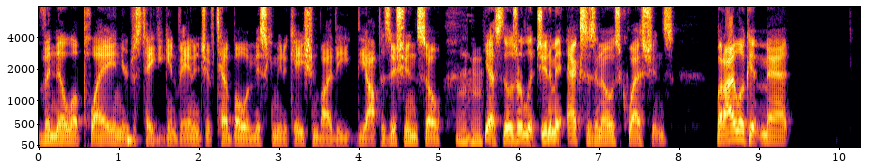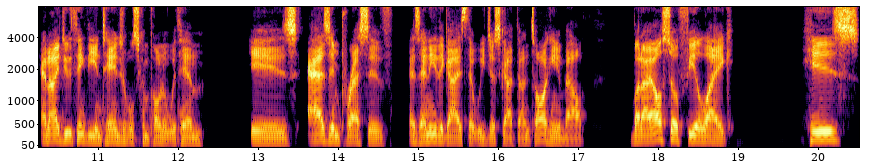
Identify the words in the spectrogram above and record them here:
vanilla play, and you're just taking advantage of tempo and miscommunication by the the opposition. So, mm-hmm. yes, those are legitimate X's and O's questions. But I look at Matt, and I do think the intangibles component with him is as impressive as any of the guys that we just got done talking about. But I also feel like his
